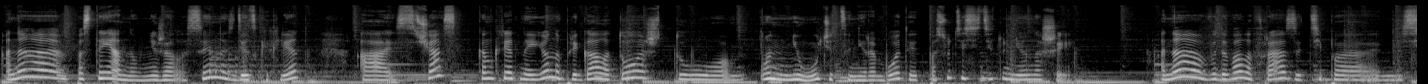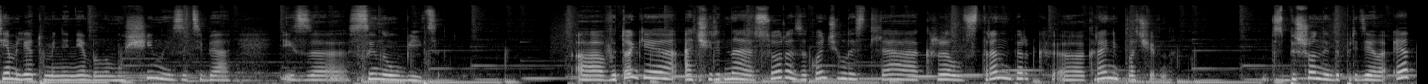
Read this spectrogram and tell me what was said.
Она постоянно унижала сына с детских лет, а сейчас конкретно ее напрягало то, что он не учится, не работает, по сути сидит у нее на шее. Она выдавала фразы типа «Семь лет у меня не было мужчины из-за тебя, из-за сына убийцы». А в итоге очередная ссора закончилась для Крэлл Стрэнберг э, крайне плачевно взбешенный до предела Эд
